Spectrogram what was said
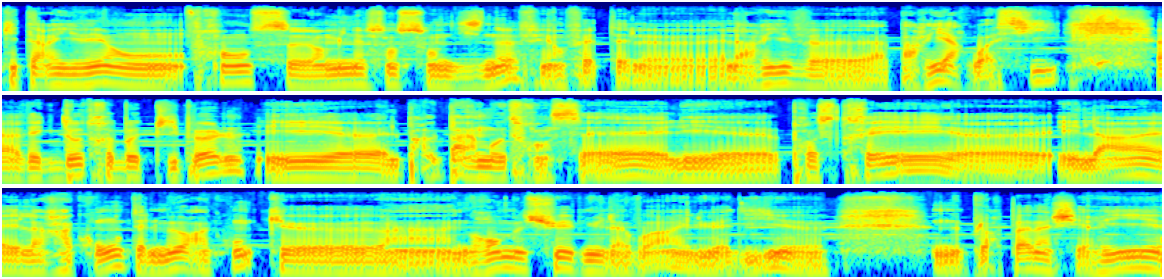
qui est arrivée en France en 1979 et en fait, elle, elle arrive à Paris, à Roissy, avec d'autres boat people et euh, elle parle pas un mot de français elle est euh, prostrée euh, et là elle raconte, elle me raconte qu'un grand monsieur est venu la voir et lui a dit ne pleure pas ma chérie,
